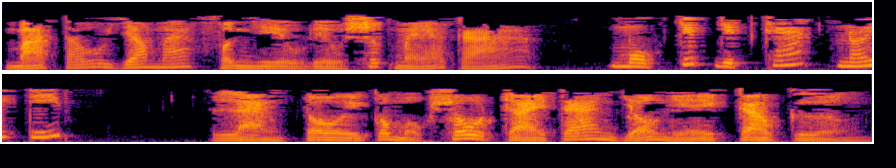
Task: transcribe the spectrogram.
Mã tấu giáo mát phần nhiều đều sức mẻ cả. Một chức dịch khác nói tiếp. Làng tôi có một số trai tráng võ nghệ cao cường,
